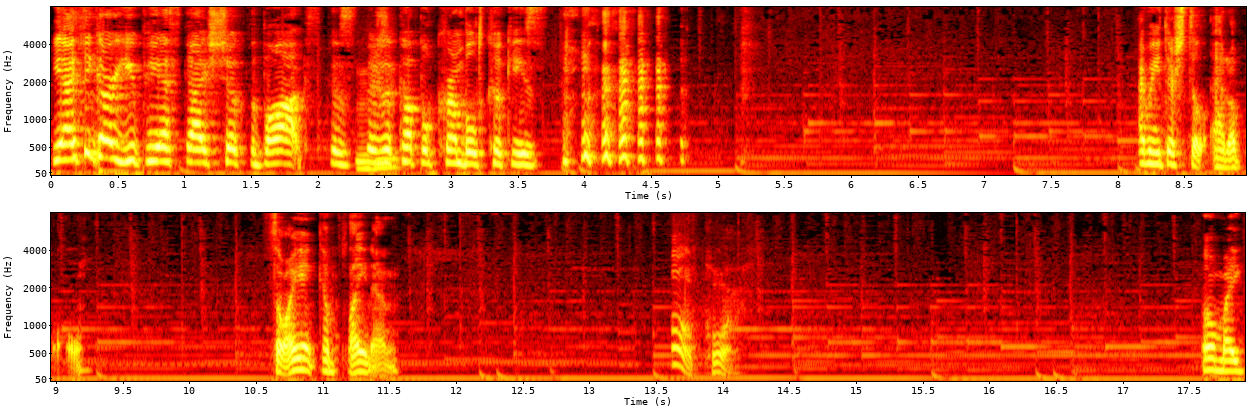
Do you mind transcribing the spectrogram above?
Yeah, I think our UPS guy shook the box because there's a Mhm. couple crumbled cookies. I mean, they're still edible. So I ain't complaining. Oh, of course. Oh my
